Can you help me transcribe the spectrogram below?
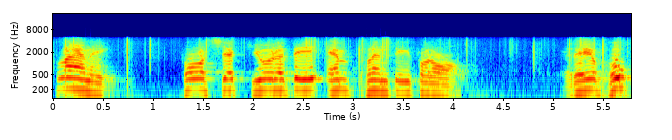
planning for security and plenty for all. A ray of hope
